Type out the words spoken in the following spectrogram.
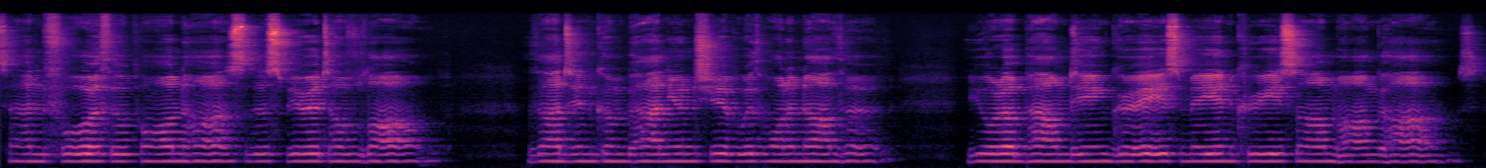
Send forth upon us the Spirit of love, that in companionship with one another your abounding grace may increase among us.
